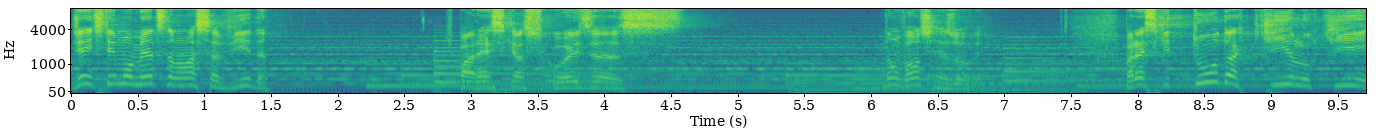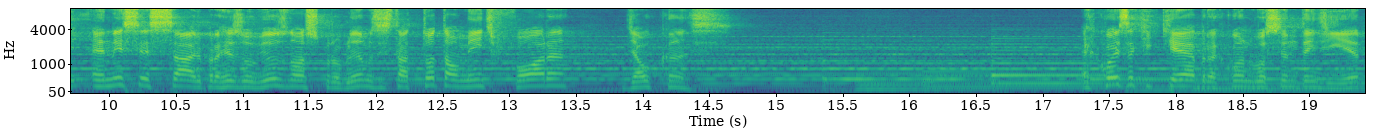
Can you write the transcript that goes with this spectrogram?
Gente, tem momentos na nossa vida que parece que as coisas não vão se resolver. Parece que tudo aquilo que é necessário para resolver os nossos problemas está totalmente fora de alcance. É coisa que quebra quando você não tem dinheiro.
